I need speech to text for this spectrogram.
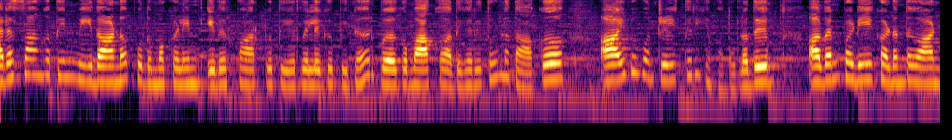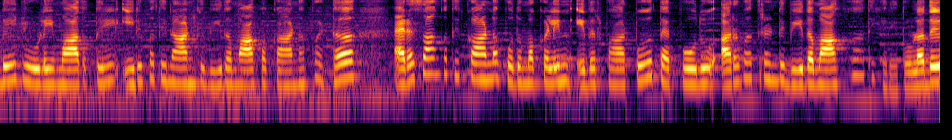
அரசாங்கத்தின் மீதான பொதுமக்களின் எதிர்பார்ப்பு தேர்தலுக்கு பின்னர் வேகமாக அதிகரித்துள்ளதாக ஆய்வு ஒன்றில் தெரியவந்துள்ளது. அதன்படி கடந்த ஆண்டு ஜூலை மாதத்தில் இருபத்தி நான்கு வீதமாக காணப்பட்ட அரசாங்கத்திற்கான பொதுமக்களின் எதிர்பார்ப்பு தற்போது அறுபத்தி ரெண்டு வீதமாக அதிகரித்துள்ளது.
